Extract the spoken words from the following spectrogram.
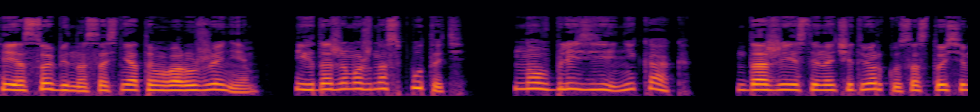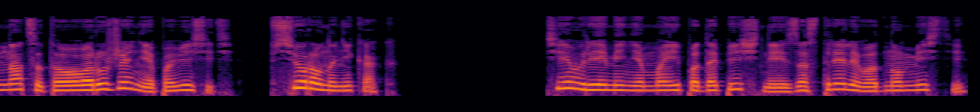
и особенно со снятым вооружением, их даже можно спутать, но вблизи никак. Даже если на четверку со 117-го вооружения повесить, все равно никак. Тем временем мои подопечные застряли в одном месте.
